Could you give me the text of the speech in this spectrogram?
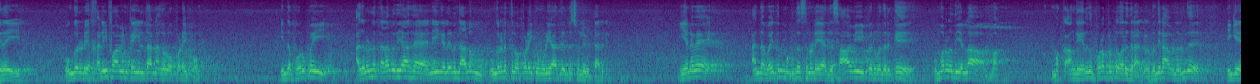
இதை உங்களுடைய ஹலீஃபாவின் கையில் தான் நாங்கள் ஒப்படைப்போம். இந்த பொறுப்பை அதிலுள்ள தளபதியாக நீங்கள் இருந்தாலும் உங்களிடத்தில் ஒப்படைக்க முடியாது என்று சொல்லிவிட்டார்கள். எனவே அந்த வைத்துல் முக்தசனுடைய அந்த சாவியை பெறுவதற்கு உமர்வது எல்லாம் மக் அங்கே இருந்து புறப்பட்டு வருகிறார்கள். மதினாவிலிருந்து இங்கே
